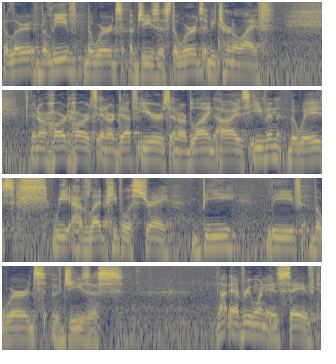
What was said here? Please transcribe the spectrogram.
Believe the words of Jesus, the words of eternal life. In our hard hearts, in our deaf ears, and our blind eyes, even the ways we have led people astray, believe the words of Jesus. Not everyone is saved.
